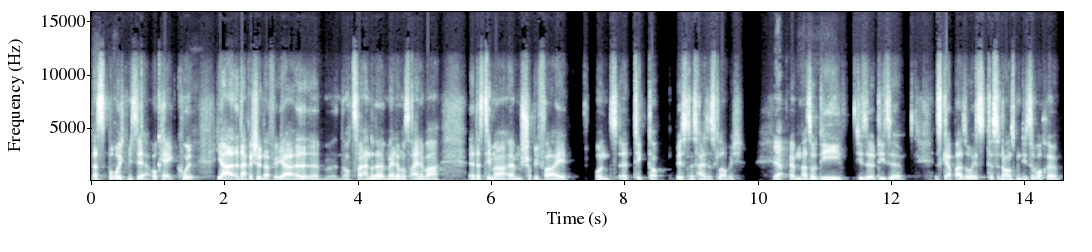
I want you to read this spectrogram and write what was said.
das beruhigt mich sehr. Okay, cool. Ja, äh, danke schön dafür. Ja, äh, noch zwei andere Meldungen. Das eine war äh, das Thema ähm, Shopify und äh, TikTok Business heißt es, glaube ich. Ja. Ähm, also die, diese, diese, es gab also jetzt das Announcement diese Woche,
